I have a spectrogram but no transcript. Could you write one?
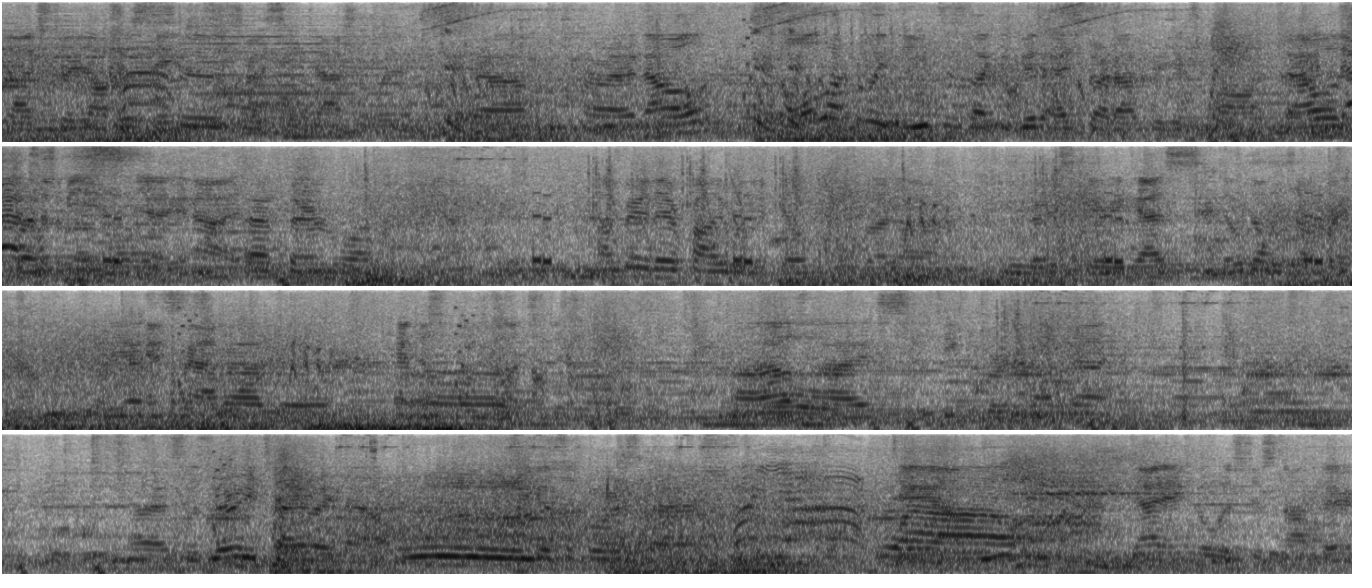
Yeah, straight off the stage, he's trying to dash away. Yeah. Alright, now all, all Lock really needs is like a good edge guard after he gets spawned. That was That's a beast. Yeah, you're not. That third one. Up there, there probably would have killed him, but uh, very scary. He has no double jump right now. He has And grab it. And just one Uh, it. Oh, that was nice. He converted off that. Alright, so it's very tight right now. Ooh, he gets a forward smash. Wow. Damn. That angle was just not there.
